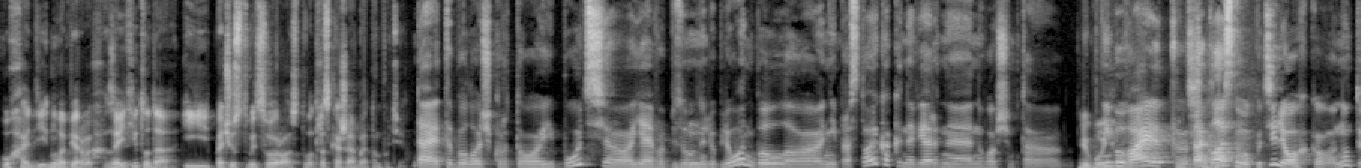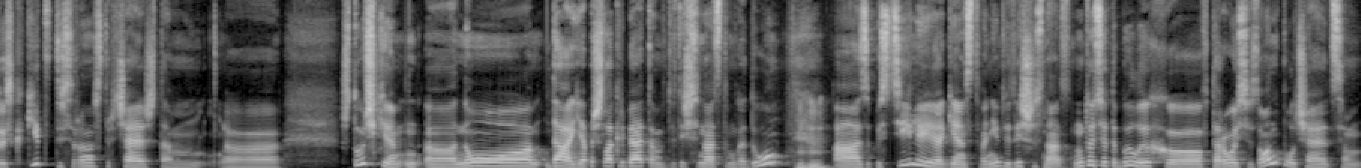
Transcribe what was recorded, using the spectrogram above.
уходить, ну, во-первых, зайти туда и почувствовать свой рост? Вот расскажи об этом пути. Да, это был очень крутой путь. Я его безумно люблю. Он был э, непростой, как и, наверное, ну, в общем-то, Любой. не бывает, да, классного пути легкого. Ну, то есть какие-то ты все равно встречаешь там э, штучки. А, но да, я пришла к ребятам в 2017 году, угу. а запустили агентство они в 2016. Ну, то есть это был их э, второй сезон, получается.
